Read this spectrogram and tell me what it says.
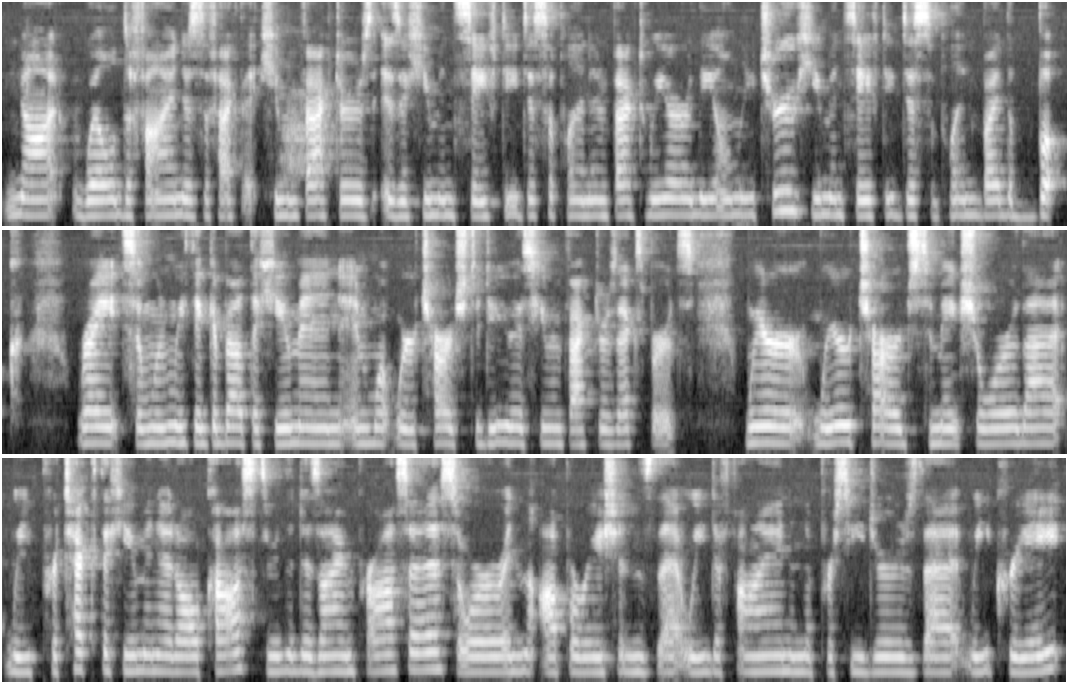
not well defined is the fact that human factors is a human safety discipline. In fact, we are the only true human safety discipline by the book right? So when we think about the human and what we're charged to do as human factors experts, we're we're charged to make sure that we protect the human at all costs through the design process or in the operations that we define and the procedures that we create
